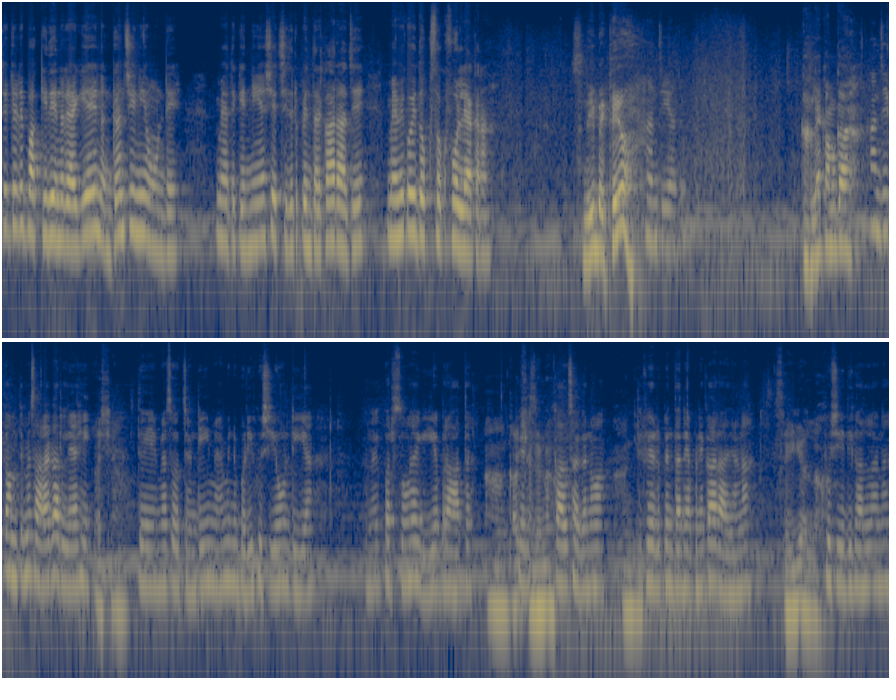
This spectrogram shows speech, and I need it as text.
ਤੇ ਜਿਹੜੇ ਬਾਕੀ ਦਿਨ ਰਹਿ ਗਏ ਇਹ ਨੰਗਨ 'ਚ ਹੀ ਨਹੀਂ ਆਉਣ ਦੇ। ਮੈਂ ਤੇ ਕਹਿੰਨੀ ਆ ਛੇਤੀ ਛੇਤੀ ਰੁਪਿੰਦਰ ਘਰ ਆ ਜੇ ਮੈਂ ਵੀ ਕੋਈ ਦੁੱਖ ਸੁੱਖ ਫੋਲਿਆ ਕਰਾਂ। ਸੰਦੀਪ ਬੈਠੇ ਹੋ? ਹਾਂਜੀ ਆ ਜਾਓ। ਕਰ ਲਿਆ ਕੰਮ ਕਾਰ? ਹਾਂਜੀ ਕੰਮ ਤੇ ਮੈਂ ਸਾਰਾ ਕਰ ਲਿਆ ਸੀ। ਅੱਛਾ। ਤੇ ਮੈਂ ਸੋਚਣ ਦੀ ਮੈਂ ਕਿਹਾ ਮੈਨੂੰ ਬੜੀ ਖੁਸ਼ੀ ਹੋਣ ਦੀ ਆ। ਹਨਾ ਪਰਸੋਂ ਹੈਗੀ ਆ ਬਰਾਤ। ਹਾਂ ਕੱਲ ਛੱਡਣਾ। ਕੱਲ ਸਗਨ ਵਾ। ਤੇ ਫਿਰ ਰੁਪਿੰਦਰ ਨੇ ਆਪਣੇ ਘਰ ਆ ਜਾਣਾ। ਸਹੀ ਗੱਲ ਆ। ਖੁਸ਼ੀ ਦੀ ਗੱਲ ਆ ਨਾ।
